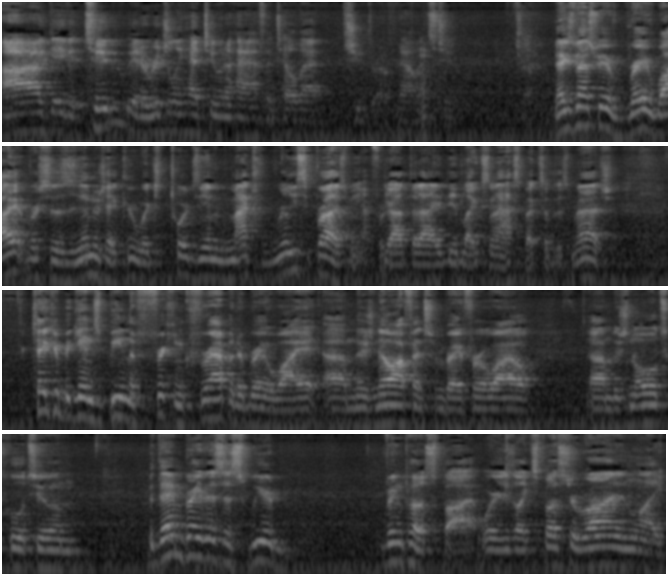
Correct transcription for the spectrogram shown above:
I gave it two. It originally had two and a half until that shoe throw. Now it's two. Next match we have Bray Wyatt versus The Undertaker, which towards the end of the match really surprised me. I forgot that I did like some aspects of this match. Taker begins beating the freaking crap out of Bray Wyatt. Um, there's no offense from Bray for a while. Um, there's no old school to him. But then Bray does this weird ring post spot where he's like supposed to run and like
